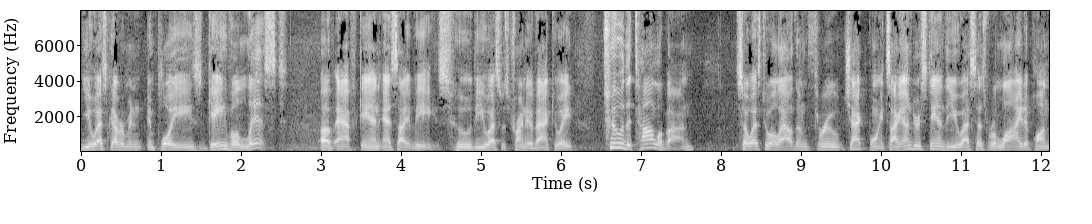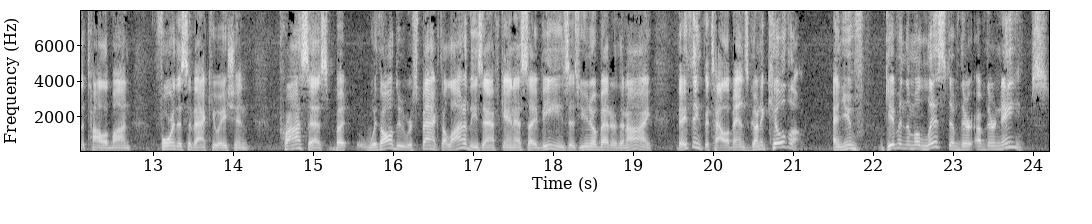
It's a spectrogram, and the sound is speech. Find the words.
U.S. government employees gave a list of Afghan SIVs who the U.S. was trying to evacuate to the Taliban so as to allow them through checkpoints. I understand the U.S. has relied upon the Taliban for this evacuation process, but with all due respect, a lot of these Afghan SIVs, as you know better than I, they think the Taliban's going to kill them. And you've given them a list of their, of their names.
